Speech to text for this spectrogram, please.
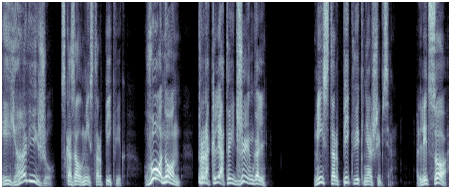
«И я вижу», — сказал мистер Пиквик. «Вон он, проклятый джингль!» Мистер Пиквик не ошибся. Лицо,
